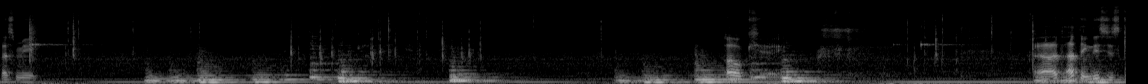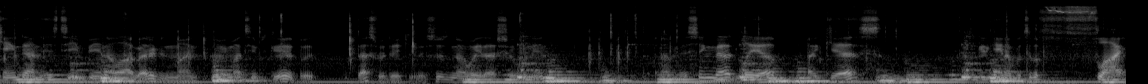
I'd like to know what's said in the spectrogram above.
That's me. Okay. Uh, I think this just came down to his team being a lot better than mine. I mean, my team's good, but that's ridiculous. There's no way that should went in. I'm missing that layup, I guess. It's a good game up into the fly.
